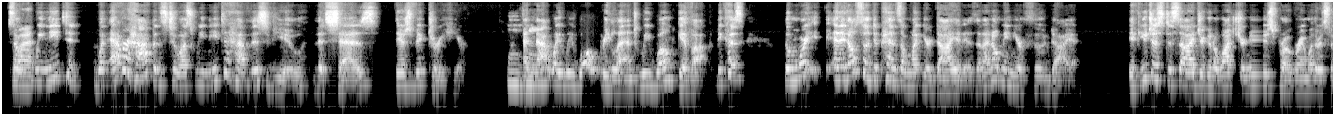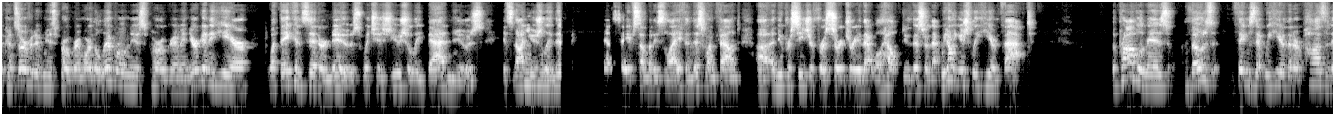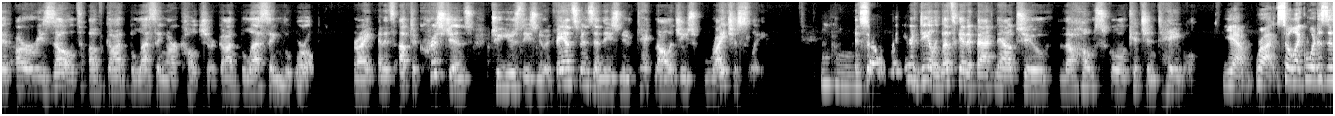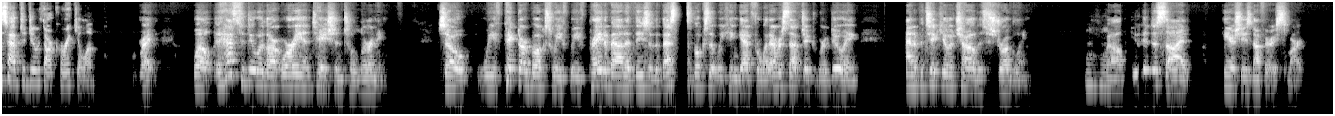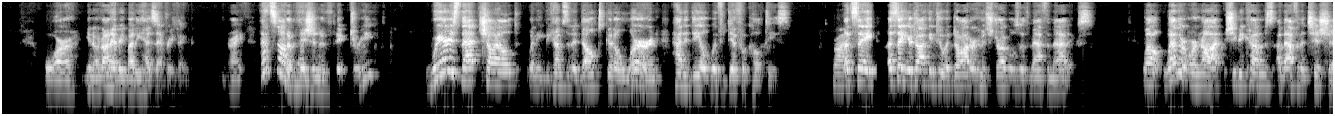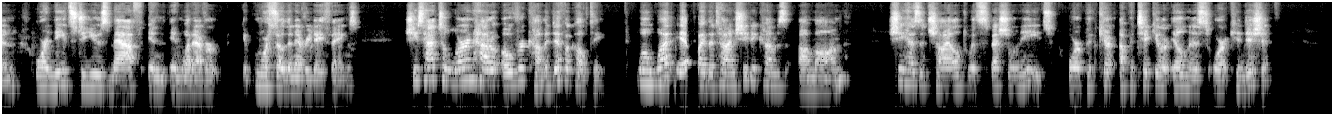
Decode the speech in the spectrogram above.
So right. we need to whatever happens to us we need to have this view that says there's victory here. Mm-hmm. and that way we won't relent we won't give up because the more and it also depends on what your diet is and i don't mean your food diet if you just decide you're going to watch your news program whether it's the conservative news program or the liberal news program and you're going to hear what they consider news which is usually bad news it's not mm-hmm. usually this save somebody's life and this one found uh, a new procedure for a surgery that will help do this or that we don't usually hear that the problem is those things that we hear that are positive are a result of God blessing our culture, God blessing the mm-hmm. world, right? And it's up to Christians to use these new advancements and these new technologies righteously. Mm-hmm. And so when you're dealing, let's get it back now to the homeschool kitchen table. Yeah, right. So, like, what does this have to do with our curriculum? Right. Well, it has to do with our orientation to learning. So we've picked our books, we've we've prayed about it. These are the best books that we can get for whatever subject we're doing, and a particular child is struggling. Mm-hmm. Well, you can decide he or she's not very smart, or you know, not everybody has everything, right? That's not a vision of victory. Where is that child when he becomes an adult going to learn how to deal with difficulties? Right. Let's say let's say you're talking to a daughter who struggles with mathematics well, whether or not she becomes a mathematician or needs to use math in, in whatever, more so than everyday things, she's had to learn how to overcome a difficulty. Well, what if by the time she becomes a mom, she has a child with special needs or a particular illness or condition?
